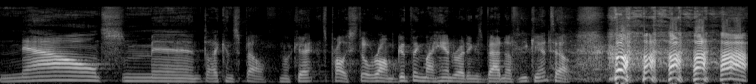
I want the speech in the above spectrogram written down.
announcement. I can spell, okay? It's probably still wrong. Good thing my handwriting is bad enough you can't tell.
